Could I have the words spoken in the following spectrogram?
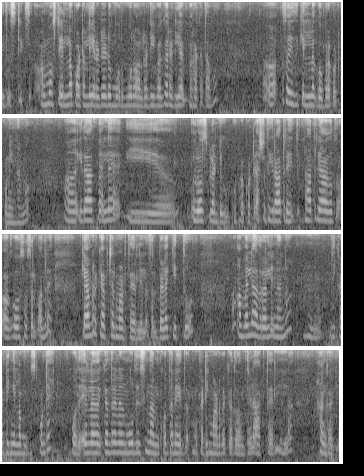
ಇದು ಸ್ಟಿಕ್ಸ್ ಆಲ್ಮೋಸ್ಟ್ ಎಲ್ಲ ಪಾಟಲ್ಲಿ ಎರಡೆರಡು, ಮೂರು ಮೂರು ಆಲ್ರೆಡಿ ಇವಾಗ ರೆಡಿಯಾಗಿ ಬರಕತ್ತಾವು. ಸೊ ಇದಕ್ಕೆಲ್ಲ ಗೊಬ್ಬರ ಕೊಟ್ಕೊಂಡಿನಿ ನಾನು. ಇದಾದಮೇಲೆ ಈ ರೋಸ್ ಪ್ಲಾಂಟಿಗೂ ಗೊಬ್ಬರ ಕೊಟ್ಟೆ. ಅಷ್ಟೊತ್ತಿಗೆ ರಾತ್ರಿ ಆಯಿತು. ರಾತ್ರಿ ಆಗೋದು ಆಗೋ ಸ್ವ- ಸ್ವಲ್ಪ ಅಂದರೆ ಕ್ಯಾಮ್ರಾ ಕ್ಯಾಪ್ಚರ್ ಮಾಡ್ತಾ ಇರಲಿಲ್ಲ. ಸ್ವಲ್ಪ ಬೆಳಕಿತ್ತು. ಆಮೇಲೆ ಅದರಲ್ಲಿ ನಾನು ಈ ಕಟಿಂಗ್ ಎಲ್ಲ ಮುಗಿಸ್ಕೊಂಡೆ ಹೋದೆ. ಎಲ್ಲ ಯಾಕಂದರೆ ನಾನು ಮೂರು ದಿವಸದಿಂದ ಅನ್ಕೊತಾನೆ ಇದ್ದೆ. ಕಟಿಂಗ್ ಮಾಡಬೇಕದು ಅಂತೇಳಿ ಆಗ್ತಾ ಇರಲಿಲ್ಲ. ಹಾಗಾಗಿ.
